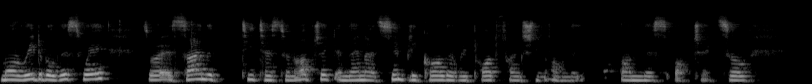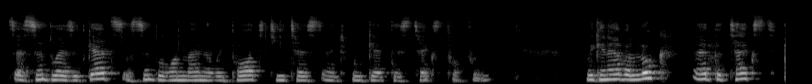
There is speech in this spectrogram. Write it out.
more readable this way. So I assign the t-test to an object and then I simply call the report function on the on this object. So it's as simple as it gets, a simple one-liner report, t-test, and we get this text for free. We can have a look at the text.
